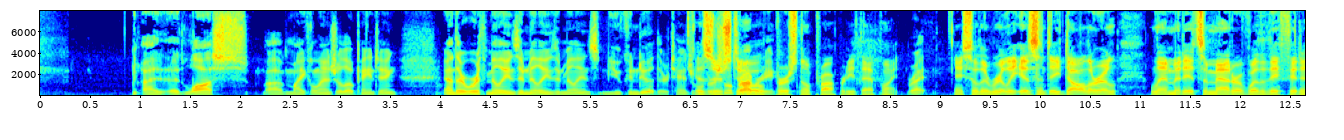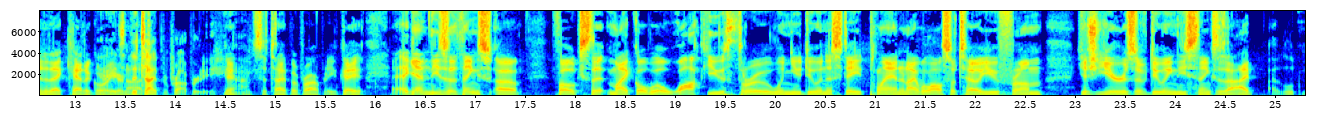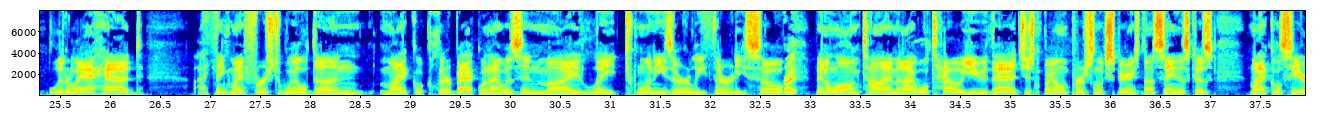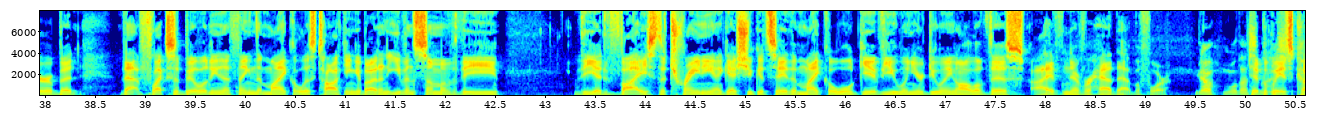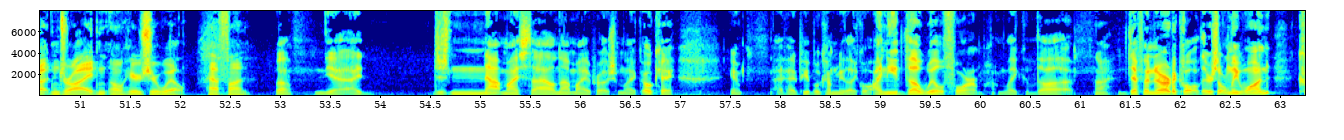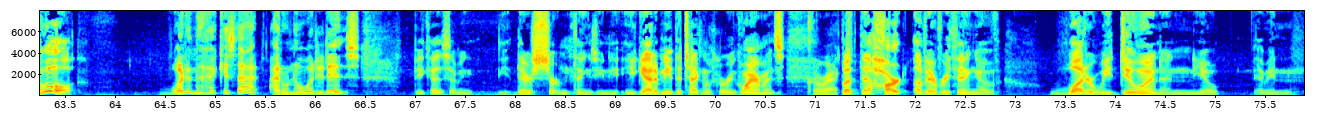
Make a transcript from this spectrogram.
a, a lost uh, Michelangelo painting, and they're worth millions and millions and millions, you can do it. They're tangible personal they're still property. personal property at that point. Right. Okay, so there really isn't a dollar limit. It's a matter of whether they fit into that category It's or not. the type of property. Yeah, it's the type of property. Okay. Again, these are the things, uh, folks, that Michael will walk you through when you do an estate plan. And I will also tell you from just years of doing these things, is I literally I had. I think my first will done, Michael, clear back when I was in my late 20s, early 30s. So, Right. been a long time. And I will tell you that just by own personal experience, not saying this because Michael's here, but that flexibility and the thing that Michael is talking about, and even some of the the advice, the training, I guess you could say, that Michael will give you when you're doing all of this, I've never had that before. Yeah, well, that's Typically, nice. it's cut and dried, and oh, here's your will. Have fun. Well, yeah, I just not my style, not my approach. I'm like, okay, you know, I've had people come to me like, well, I need the will form. I'm like, the huh, definite article. There's only one. Cool. What in the heck is that? I don't know what it is, because I mean, there's certain things you need. You got to meet the technical requirements. Correct. But the heart of everything of what are we doing, and you know, I mean,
